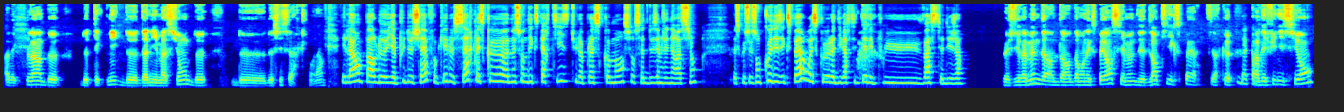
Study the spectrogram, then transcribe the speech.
avec plein de, de techniques d'animation de, de, de, ces cercles. Voilà. Et là, on parle, il n'y a plus de chef, ok, le cercle. Est-ce que la notion d'expertise, tu la places comment sur cette deuxième génération? Est-ce que ce sont que des experts ou est-ce que la diversité est plus vaste déjà? Je dirais même dans, dans, dans mon expérience, il y a même des, de l'anti-expert. C'est-à-dire que par définition,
